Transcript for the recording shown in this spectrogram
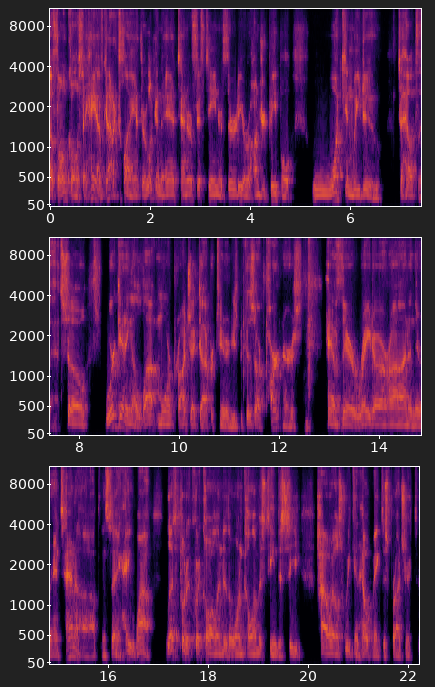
a phone call and say, "Hey, I've got a client. They're looking to add ten or fifteen or thirty or hundred people. What can we do?" to help that. So we're getting a lot more project opportunities because our partners have their radar on and their antenna up and saying, hey, wow, let's put a quick call into the One Columbus team to see how else we can help make this project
